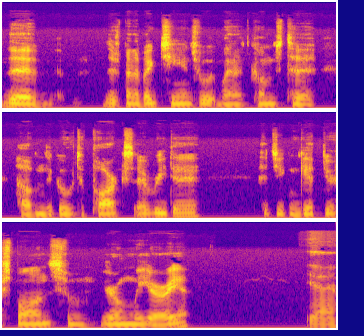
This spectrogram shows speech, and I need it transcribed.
the there's been a big change when it comes to having to go to parks every day that you can get your spawns from your own wee area. Yeah.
